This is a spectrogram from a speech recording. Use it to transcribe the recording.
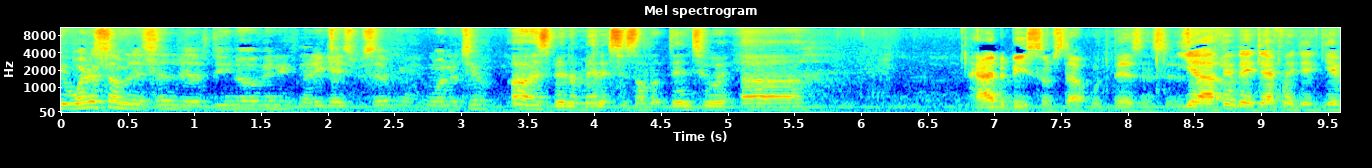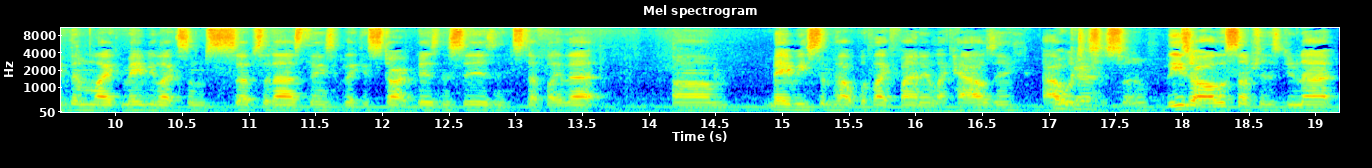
what are some of the incentives? Do you know of any that he gave specifically? One or two? Oh, it's been a minute since I looked into it. Uh, Had to be some stuff with businesses. yeah, I think they definitely did give them like maybe like some subsidized things so they could start businesses and stuff like that. Um, maybe some help with like finding like housing. I would just assume these are all assumptions. Do not.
